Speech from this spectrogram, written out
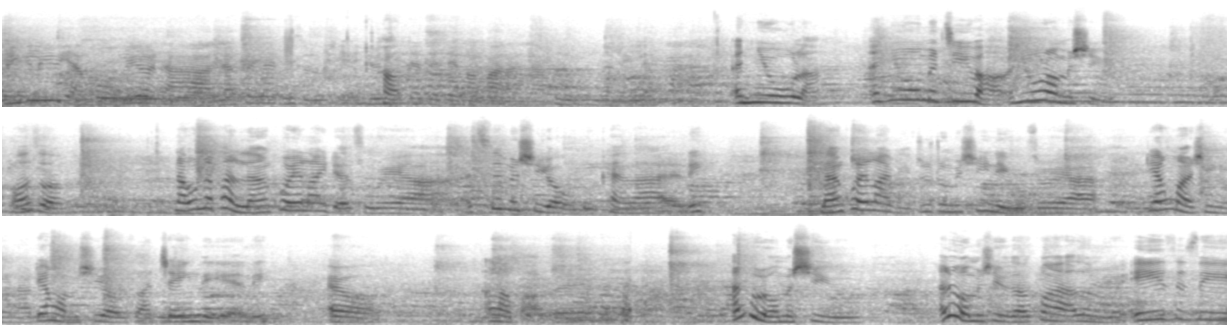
မိန်းကလေးတွေကပို့ပြီးတော့ဒါလက်ဖက်လက်ပြီဆိုလို့ရှိရင်အကျိုးတက်တဲ့တဲမှာပါလာတာဘယ်လိုပုံစံလေးလဲအညိုးလားအညိုးမကြည့်ပါဘူးအညိုးတော့မရှိဘူးဘာလို့ဆိုတော့ နောက်ဦးနှစ်ဖက်လမ်းခွဲလိုက်တယ်ဆိုရဲကအစ်စ်မရှိတော့ဘူးလို့ခံစားရတယ်လေလမ်းခွဲလိုက်ပြီတူတူမရှိနေဘူးဆိုရဲကတယောက်မှရှိနေတော့တယောက်မှမရှိတော့ဘူးဆိုတာကျင်းသေးရဲ့လေအဲ့တော့အဲ့လောက်ပါပဲအဲ့လိုတော့မရှိဘူးအဲ့လိုတော့မရှိဘူးဆိုတော့ကိုကအဲ့လိုမျိုးအေးစစ်စစ်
